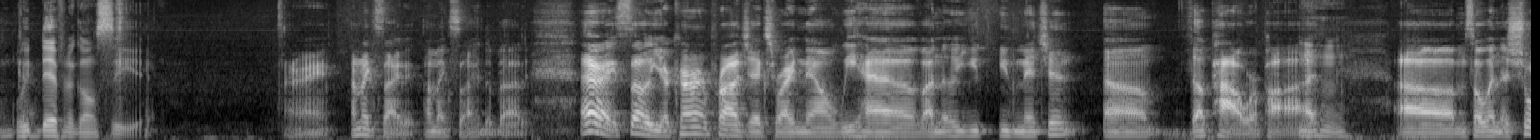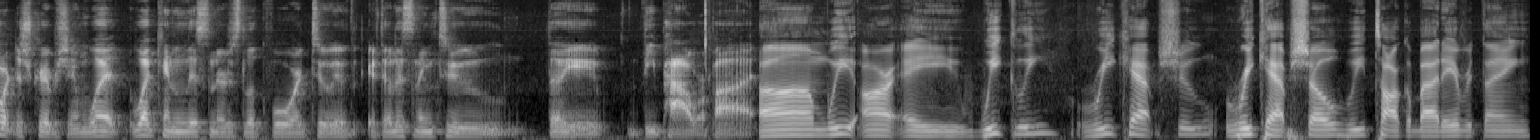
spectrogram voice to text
Okay. We're definitely gonna see it. All right, I'm excited. I'm excited about it. All right, so your current projects right now, we have. I know you you mentioned um, the Power Pod. Mm-hmm. Um, so in the short description, what what can listeners look forward to if, if they're listening to the the Power Pod? Um, we are a weekly recap show. Recap show. We talk about everything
